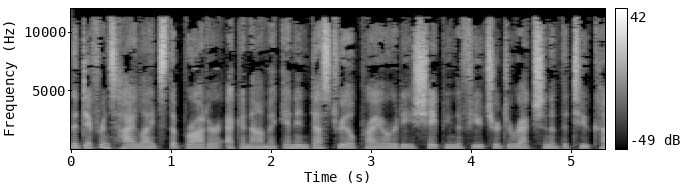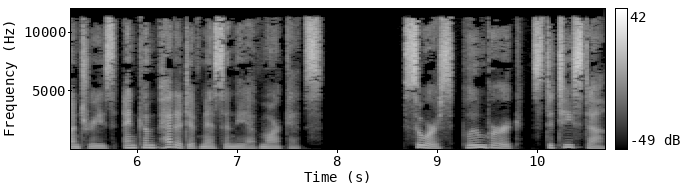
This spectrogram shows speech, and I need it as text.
The difference highlights the broader economic and industrial priorities shaping the future direction of the two countries and competitiveness in the EV markets. Source Bloomberg, Statista.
